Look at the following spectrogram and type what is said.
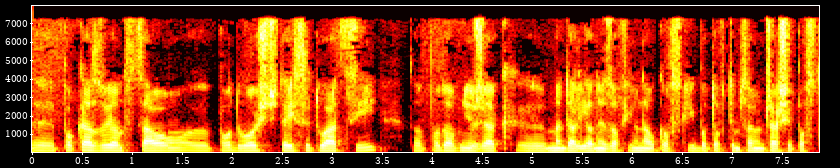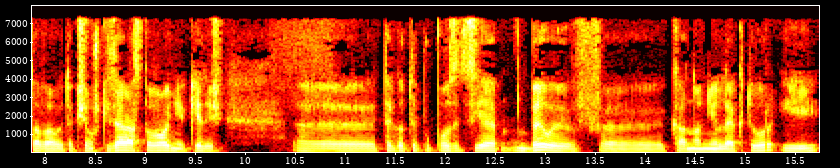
y, pokazując całą y, podłość tej sytuacji. To podobnież jak y, medaliony Zofii Naukowskiej, bo to w tym samym czasie powstawały te książki. Zaraz po wojnie kiedyś tego typu pozycje były w kanonie lektur i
